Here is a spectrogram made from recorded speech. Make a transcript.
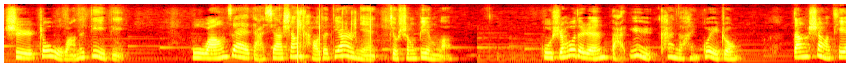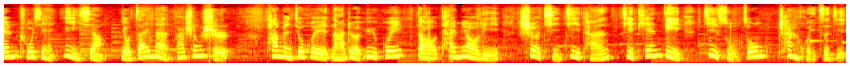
是周武王的弟弟。武王在打下商朝的第二年就生病了。古时候的人把玉看得很贵重。当上天出现异象、有灾难发生时，他们就会拿着玉圭到太庙里设起祭坛，祭天地、祭祖宗，忏悔自己。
